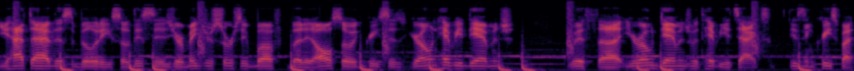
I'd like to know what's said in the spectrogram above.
you have to have this ability. So this is your major sorcery buff, but it also increases your own heavy damage with uh, your own damage with heavy attacks is increased by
